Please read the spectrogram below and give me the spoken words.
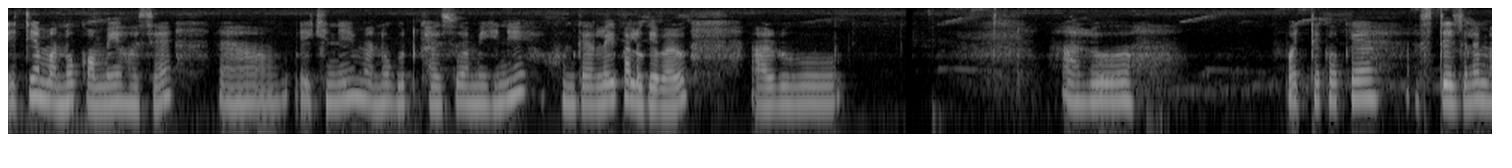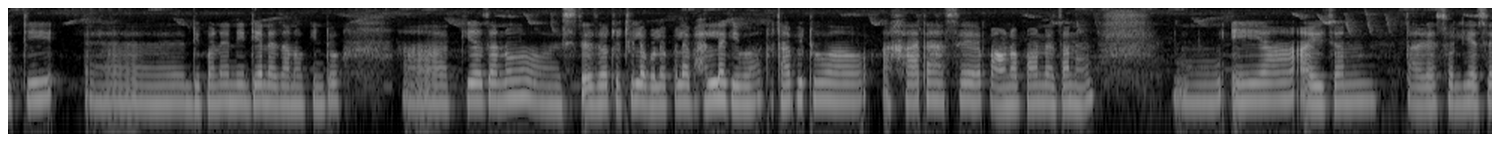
এতিয়া মানুহ কমেই হৈছে। এইখিনি মানুহ গোট খাইছোঁ আমি এইখিনি সোনকালেই পালোঁগৈ বাৰু। আৰু আৰু প্ৰত্যেককে ষ্টেজলৈ মাতি দিবনে নিদিয়ে নাজানো, কিন্তু কিয় জানো, ষ্টেজত উঠি ল'বলৈ পালে ভালো লাগিব। তথাপিতো আশা এটা আছে, পাওঁ নাপাওঁ নাজানো। এয়া আয়োজন তাৰে চলি আছে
